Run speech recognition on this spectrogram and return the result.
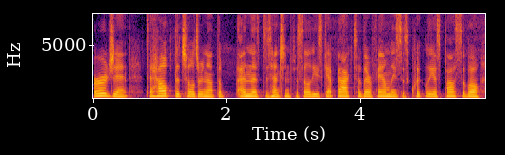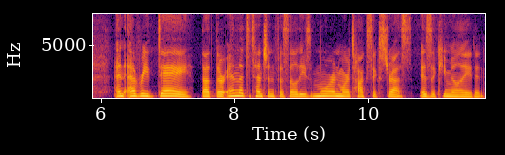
urgent to help the children at the and the detention facilities get back to their families as quickly as possible. And every day that they're in the detention facilities, more and more toxic stress is accumulated.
